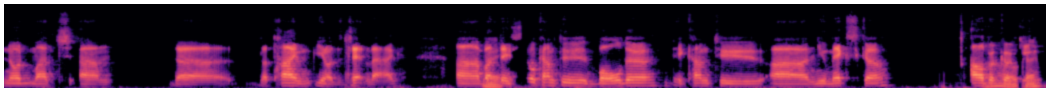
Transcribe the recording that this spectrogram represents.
Not much um, the the time, you know, the jet lag. Uh, but right. they still come to Boulder. They come to uh, New Mexico, Albuquerque. Oh, okay.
